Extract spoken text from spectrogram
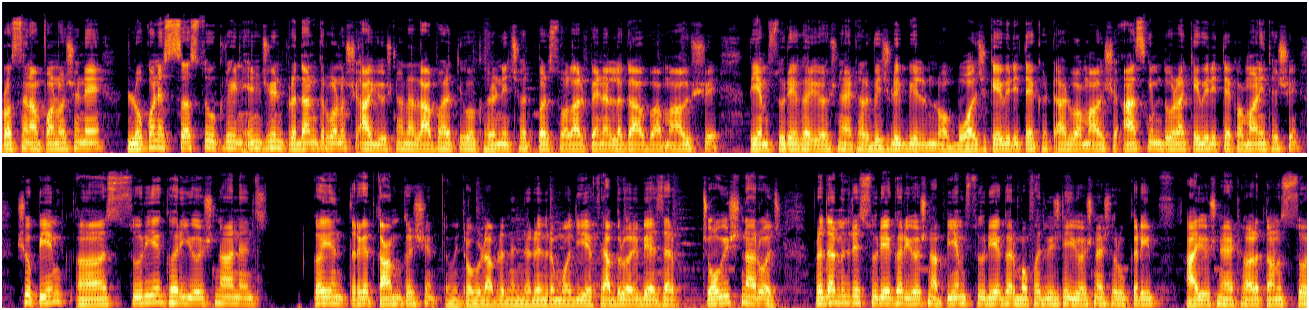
પ્રોત્સાહન આપવાનો છે અને લોકોને સસ્તું ગ્રીન એન્જિન પ્રદાન કરવાનો છે. આ યોજનાના લાભાર્થીઓ ઘરની છત પર સોલાર પેનલ લગાવવામાં આવશે. પીએમ સૂર્યઘર યોજના હેઠળ વીજળી બિલનો બોજ કેવી રીતે ઘટાડવામાં આવશે? આ સ્કીમ દ્વારા કેવી રીતે કમાણી થશે? શું પીએમ સૂર્યઘર યોજનાને કઈ અંતર્ગત કામ કરશે? તો મિત્રો, વડાપ્રધાન નરેન્દ્ર મોદીએ ફેબ્રુઆરી બે હજાર ચોવીસના રોજ પ્રધાનમંત્રી સૂર્યઘર યોજના, પીએમ સૂર્યઘર મફત વીજળી યોજના શરૂ કરી. આ યોજના હેઠળ ત્રણસો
